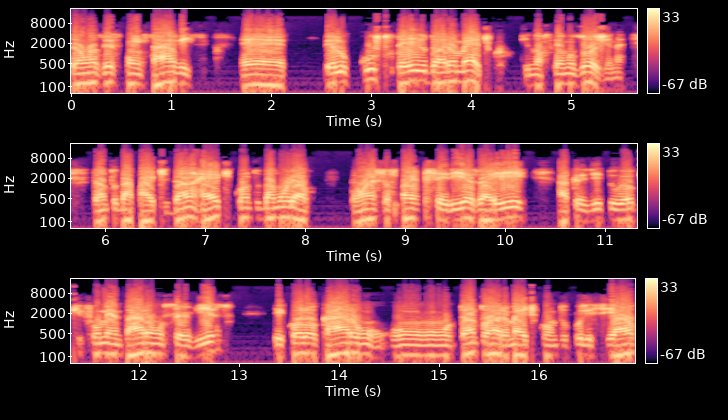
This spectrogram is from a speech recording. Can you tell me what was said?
são as responsáveis é, pelo custeio do aeromédico que nós temos hoje, né? Tanto da parte da ANREC quanto da Murel. Então essas parcerias aí, acredito eu que fomentaram o serviço e colocaram um, tanto o aeromédico quanto o policial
